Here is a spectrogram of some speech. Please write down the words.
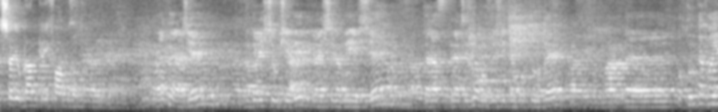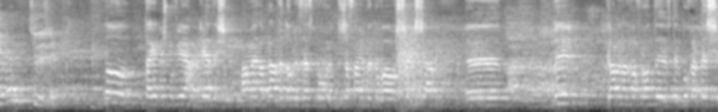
Strzelił bramkę i chwała mu za to. A jak na razie wygraliście u siebie, wygraliście na wyjeździe. Teraz gracie znowu ze Świtem powtórkę. Eee, powtórka 2-1 czy wyżej? Jak już mówiłem kiedyś, mamy naprawdę dobry zespół, czasami brakowało szczęścia. Yy, My gramy na dwa fronty, w ten puchar też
